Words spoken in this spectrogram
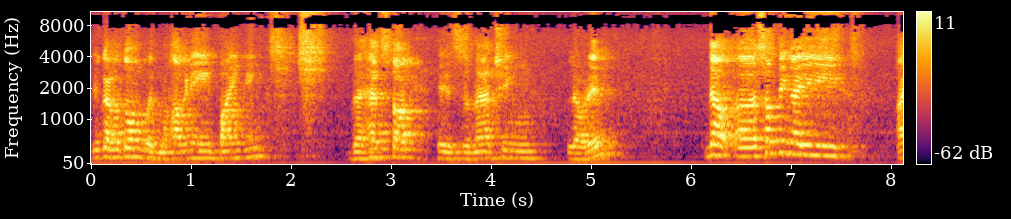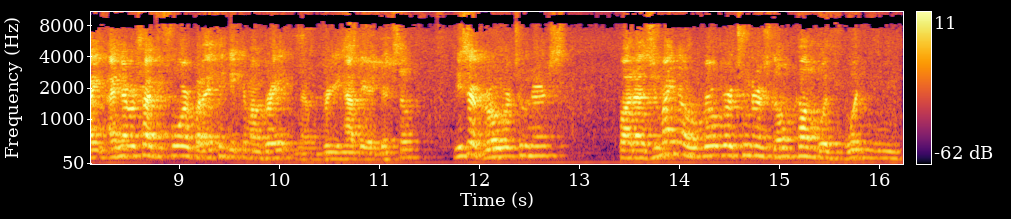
you got a dome with mahogany binding. The headstock is matching laurel. Now, uh, something I, I, I never tried before, but I think it came out great, and I'm really happy I did so. these are Grover tuners, but as you might know, Grover tuners don't come with wooden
